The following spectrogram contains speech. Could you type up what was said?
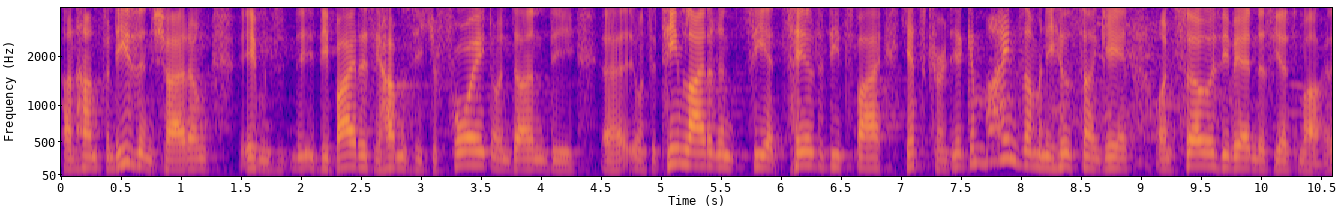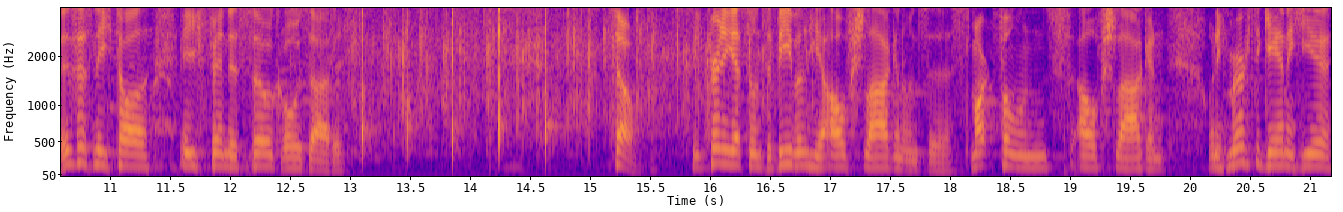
anhand von dieser Entscheidung, eben die, die beiden, sie haben sich gefreut und dann die, äh, unsere Teamleiterin, sie erzählte die zwei, jetzt könnt ihr gemeinsam in die Hillsong gehen und so, sie werden das jetzt machen. Ist es nicht toll? Ich finde es so großartig. So, wir können jetzt unsere Bibeln hier aufschlagen, unsere Smartphones aufschlagen. Und ich möchte gerne hier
